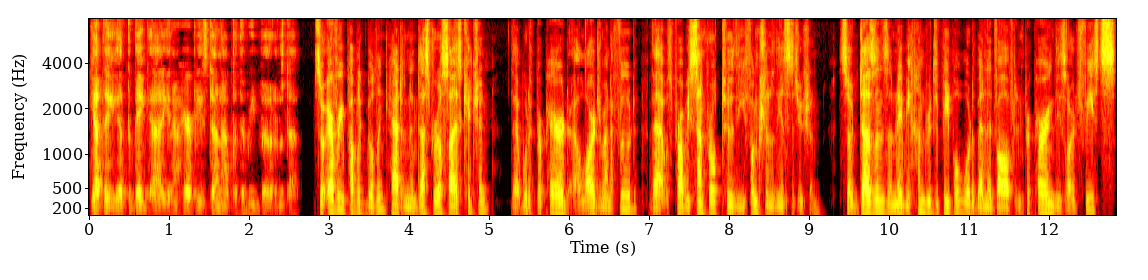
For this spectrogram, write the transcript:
You got the you got the big uh, you know hairpiece done up with the reed boat on the top. So every public building had an industrial sized kitchen that would have prepared a large amount of food that was probably central to the function of the institution. So dozens and maybe hundreds of people would have been involved in preparing these large feasts.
